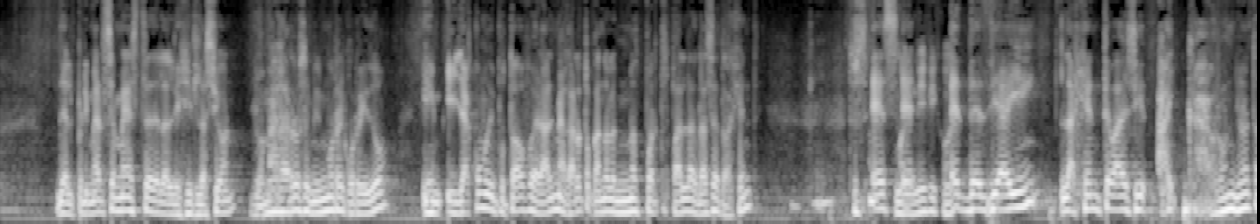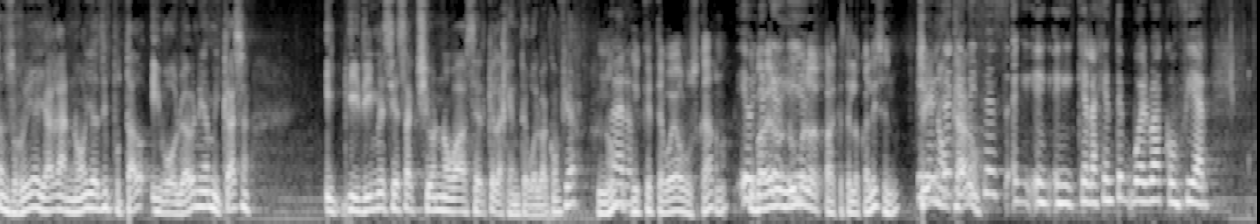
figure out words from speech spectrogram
del primer semestre de la legislación, yo me agarro ese mismo recorrido y, y ya como diputado federal me agarro tocando las mismas puertas para dar las gracias a la gente. Entonces, es, Magnífico, eh, ¿eh? es- desde ahí la gente va a decir, ay cabrón, Jonathan Zorrilla ya ganó, ya es diputado y volvió a venir a mi casa. Y, y dime si esa acción no va a hacer que la gente vuelva a confiar. ¿no? Claro. Y que te voy a buscar, ¿no? Y Y, va a haber un y- número para que te localicen, ¿no? Y Sí, no, que claro. dices eh, eh, eh, que la gente vuelva a confiar.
